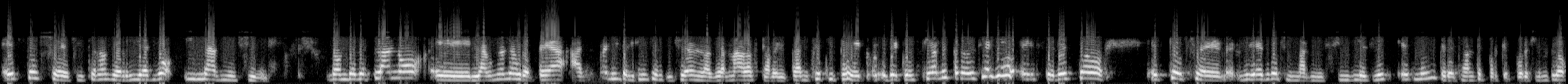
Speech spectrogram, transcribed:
estos eh, sistemas de riesgo inadmisibles, donde de plano eh, la Unión Europea la inteligencia artificial en las llamadas para evitar ese tipo de, cuestiones, pero decía yo, este, de esto estos eh, riesgos inadmisibles y es, muy interesante porque por ejemplo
